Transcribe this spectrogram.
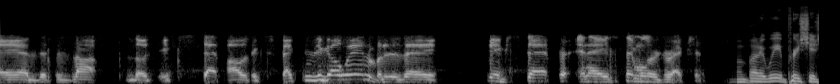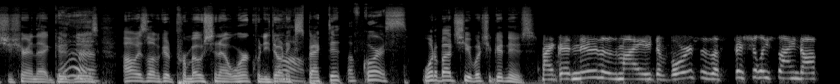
and this is not the step I was expecting to go in, but it is a big step in a similar direction. Well, buddy, we appreciate you sharing that good Yeah. news. I always love a good promotion at work when you don't Oh. expect it. Of course. What about you? What's your good news? My good news is my divorce is officially signed off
